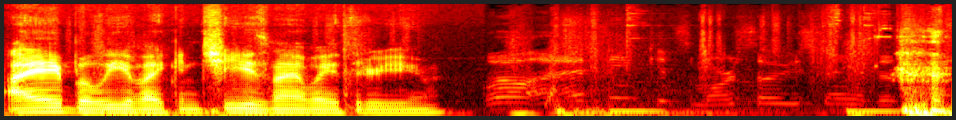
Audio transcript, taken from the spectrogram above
I believe I can cheese my way through you. Well,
